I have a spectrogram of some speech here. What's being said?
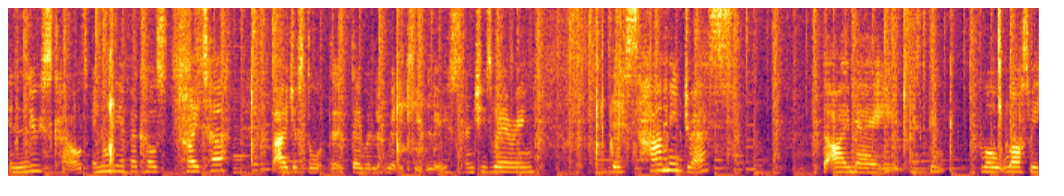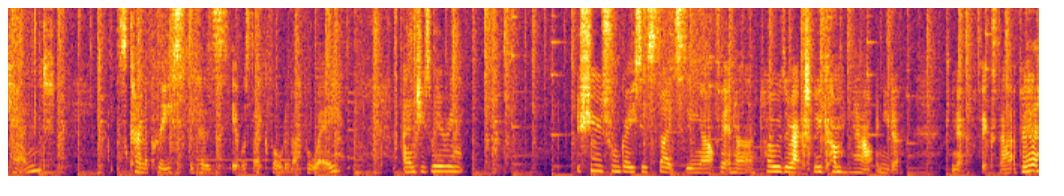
in loose curls. I normally have her curls tighter, but I just thought that they would look really cute loose. And she's wearing this handmade dress that I made, I think, well, last weekend. It's kind of creased because it was like folded up away. And she's wearing shoes from Grace's sightseeing outfit and her toes are actually coming out. I need to, you know, fix that a bit.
